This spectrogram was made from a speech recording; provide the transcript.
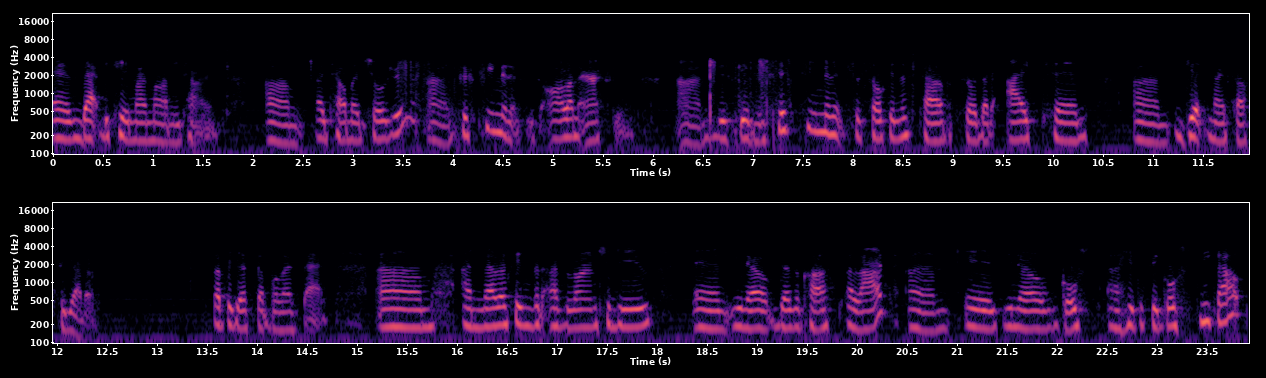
and that became my mommy time. Um, I tell my children, um, 15 minutes is all I'm asking. Um, just give me 15 minutes to soak in this tub so that I can um, get myself together. Something as simple as that. Um, another thing that I've learned to do and you know doesn't cost a lot um is you know go i hate to say go sneak out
